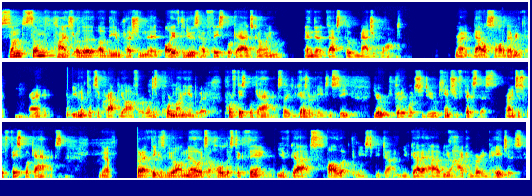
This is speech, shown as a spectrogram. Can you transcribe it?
some some clients are the of the impression that all you have to do is have Facebook ads going, and that that's the magic wand, right? That'll solve everything, right? Even if it's a crappy offer, we'll just pour money into it. Pour Facebook ads. Like you guys are an agency, you're good at what you do. Can't you fix this, right? Just with Facebook ads. Yep. But I think, as we all know, it's a holistic thing. You've got follow up that needs to be done. You've got to have you know high converting pages.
